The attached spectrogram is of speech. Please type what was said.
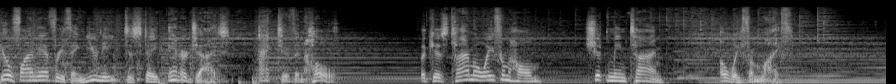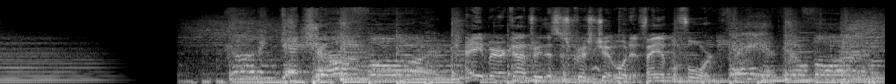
You'll find everything you need to stay energized, active, and whole. Because time away from home shouldn't mean time away from life. Hey, Bear Country, this is Chris Chitwood at Fayetteville Ford. Fayetteville Ford.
